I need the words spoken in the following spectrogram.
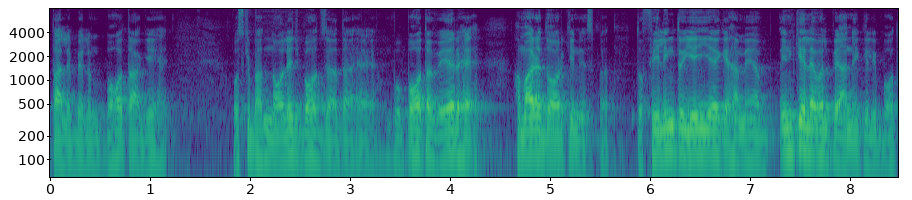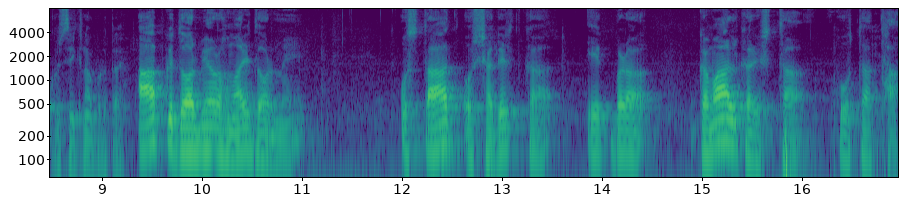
طالب علم بہت آگے ہے۔ اس کے بعد نالج بہت زیادہ ہے، وہ بہت اویئر ہے ہمارے دور کی نسبت۔ تو فیلنگ تو یہی ہے کہ ہمیں اب ان کے لیول پہ آنے کے لیے بہت کچھ سیکھنا پڑتا ہے۔ آپ کے دور میں اور ہمارے دور میں استاد اور شاگرد کا ایک بڑا کمال کا رشتہ ہوتا تھا۔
